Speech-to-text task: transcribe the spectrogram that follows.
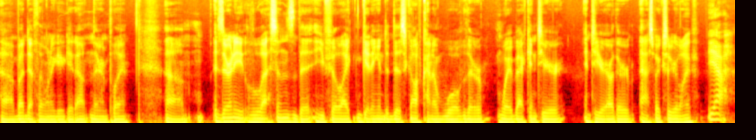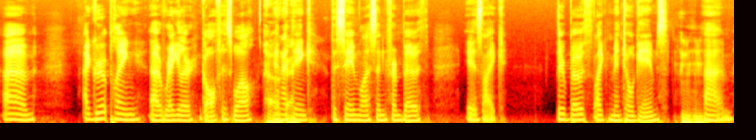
Uh, but I definitely want to get, get out in there and play. Um, is there any lessons that you feel like getting into disc golf kind of wove their way back into your into your other aspects of your life? Yeah. Um, I grew up playing uh, regular golf as well. Oh, and I think the same lesson from both is like they're both like mental games. Mm-hmm. Um,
